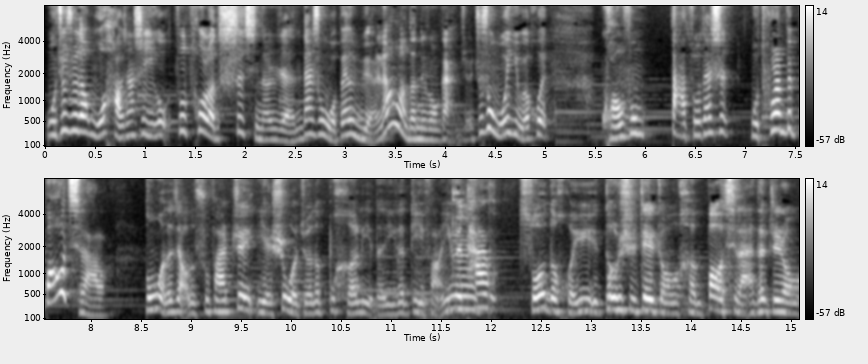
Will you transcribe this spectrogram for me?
我就觉得我好像是一个做错了事情的人，但是我被原谅了的那种感觉，就是我以为会狂风大作，但是我突然被抱起来了。从我的角度出发，这也是我觉得不合理的一个地方，因嗯为他所有的回忆都是这种很抱起来的这种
